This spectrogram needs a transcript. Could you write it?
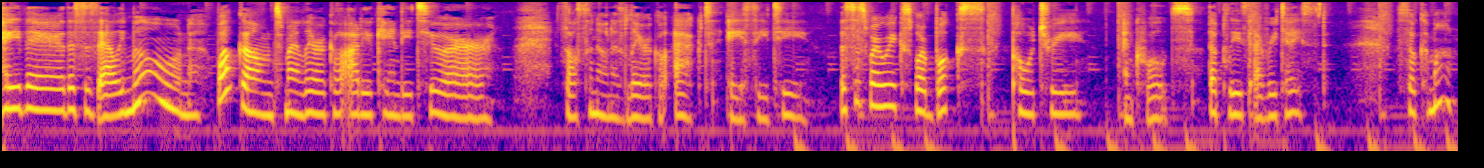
Hey there, this is Allie Moon. Welcome to my Lyrical Audio Candy Tour. It's also known as Lyrical Act, ACT. This is where we explore books, poetry, and quotes that please every taste. So come on,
